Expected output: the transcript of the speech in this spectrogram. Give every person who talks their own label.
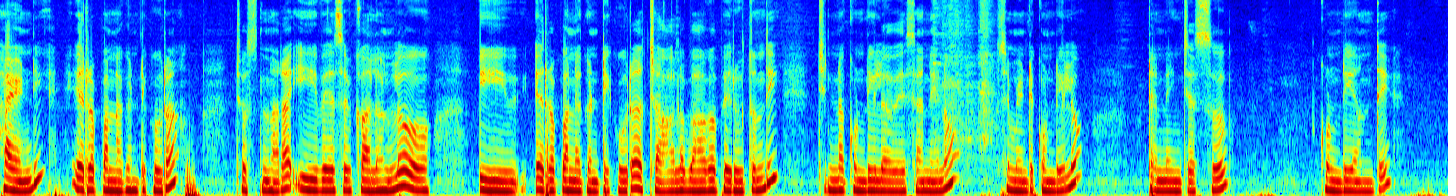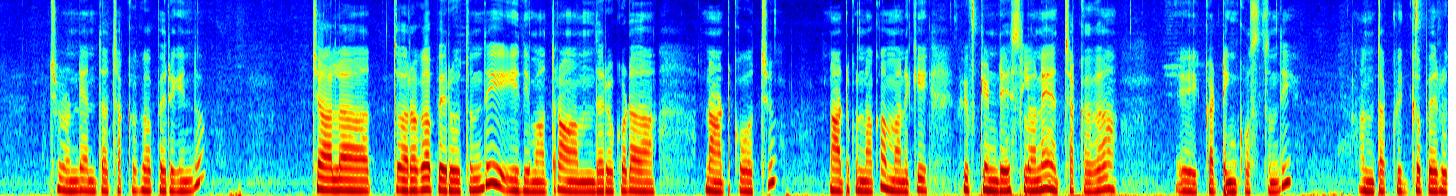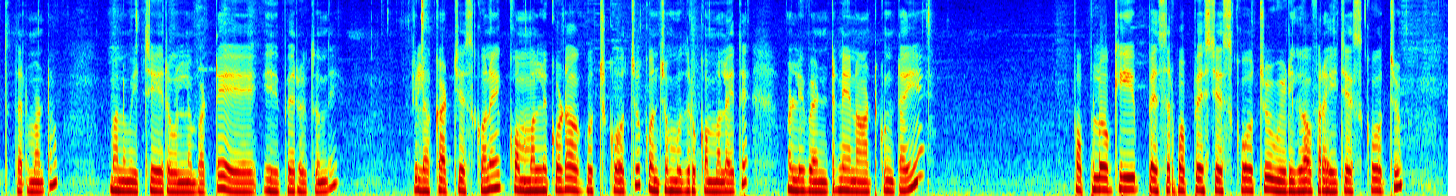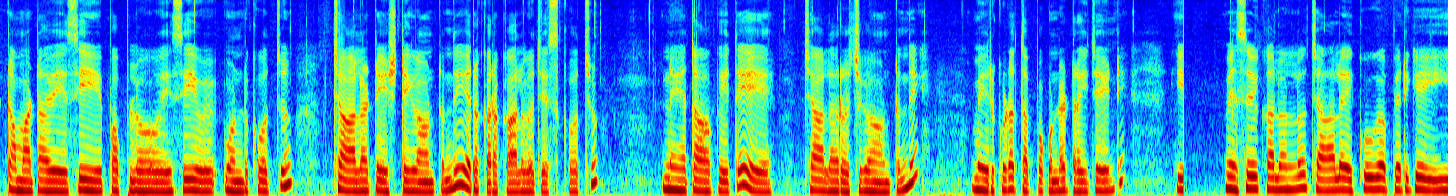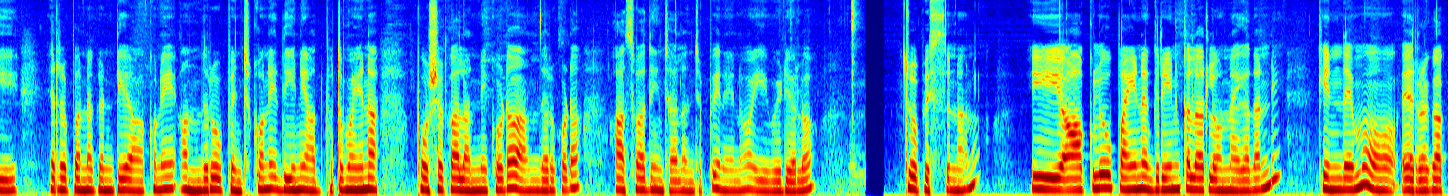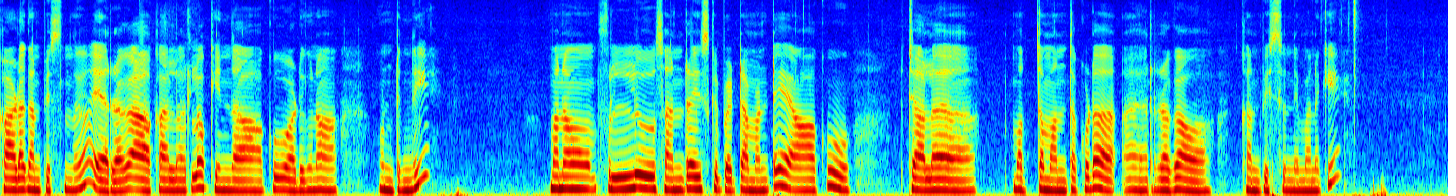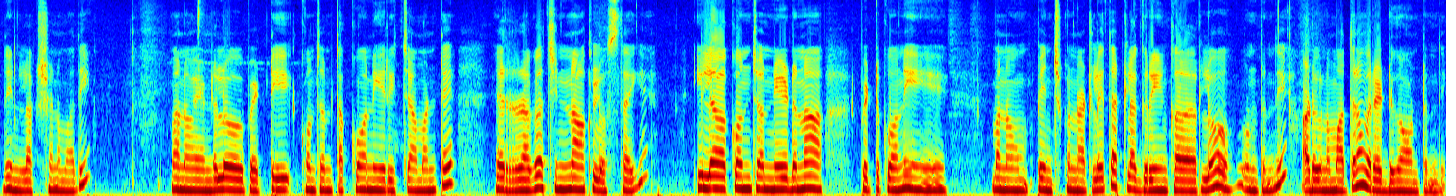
Speaker 1: Hi అండి ఎర్రపన్నగంటి కూర. చూస్తున్నారా ఈ వేసవి కాలంలో ఈ ఎర్రపన్నగంటి కూర చాలా బాగా పెరుగుతుంది. చిన్న కుండీలో వేసాను నేను సిమెంట్ కుండీలు టెన్ ఇంచెస్ కుండీ అంతే. చూడండి ఎంత చక్కగా పెరిగిందో. చాలా త్వరగా పెరుగుతుంది ఇది మాత్రం అందరూ కూడా నాటుకోవచ్చు. నాటుకున్నాక మనకి ఫిఫ్టీన్ డేస్లోనే చక్కగా ఈ కటింగ్కి వస్తుంది. అంత క్విక్గా పెరుగుతుంది అనమాట మనం ఇచ్చే ఎరువులను బట్టే ఇది పెరుగుతుంది. ఇలా కట్ చేసుకొని కొమ్మల్ని కూడా గుచ్చుకోవచ్చు. కొంచెం ముదురు కొమ్మలు అయితే మళ్ళీ వెంటనే నాటుకుంటాయి. పప్పులోకి పెసరపప్పు వేసి చేసుకోవచ్చు విడిగా ఫ్రై చేసుకోవచ్చు టమాటా వేసి పప్పులో వేసి వండుకోవచ్చు. చాలా టేస్టీగా ఉంటుంది రకరకాలుగా చేసుకోవచ్చు. నేత ఆకు అయితే చాలా రుచిగా ఉంటుంది. మీరు కూడా తప్పకుండా ట్రై చేయండి. వేసవికాలంలో వేసవి కాలంలో చాలా ఎక్కువగా పెరిగే ఈ ఎర్రపన్నగంటి ఆకుని అందరూ పెంచుకొని దీని అద్భుతమైన పోషకాలన్నీ కూడా అందరూ కూడా ఆస్వాదించాలని చెప్పి నేను ఈ వీడియోలో చూపిస్తున్నాను. ఈ ఆకులు పైన గ్రీన్ కలర్లో ఉన్నాయి కదండి. కిందేమో ఎర్రగా కాడ కనిపిస్తుంది ఎర్రగా ఆ కలర్లో కింద ఆకు అడుగున ఉంటుంది. మనం ఫుల్ సన్ రైజ్కి పెట్టామంటే ఆకు చాలా మొత్తం అంతా కూడా ఎర్రగా కనిపిస్తుంది మనకి. దీని లక్షణం అది. మనం ఎండలో పెట్టి కొంచెం తక్కువ నీరు ఇచ్చామంటే ఎర్రగా చిన్న ఆకులు వస్తాయి. ఇలా కొంచెం నీడన పెట్టుకొని మనం పెంచుకున్నట్లయితే అట్లా గ్రీన్ కలర్లో ఉంటుంది. అడుగున మాత్రం రెడ్గా ఉంటుంది.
